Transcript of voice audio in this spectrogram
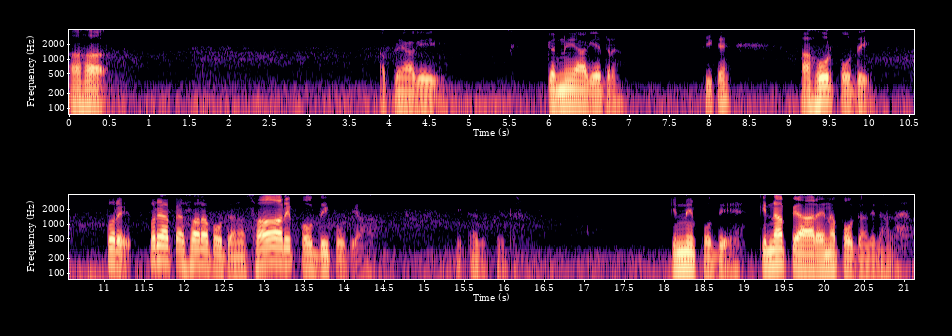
ਆਹ। ਆਪਣੇ ਆ ਗਏ। ਗੰਨੇ ਆ ਗਏ ਇਧਰ। ਠੀਕ ਹੈ। ਆ ਹੋਰ ਪੌਦੇ। ਭਰੇ ਭਰਿਆ ਪਿਆ ਸਾਰਾ ਪੌਦਿਆਂ ਨਾਲ ਸਾਰੇ ਪੌਦੇ ਹੀ ਪੌਦੇ ਆ। ਇਹ ਦੇਖੋ ਇਧਰ। ਕਿੰਨੇ ਪੌਦੇ ਹੈ ਕਿੰਨਾ ਪਿਆਰ ਹੈ ਇਹਨਾਂ ਪੌਦਿਆਂ ਦੇ ਨਾਲ।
